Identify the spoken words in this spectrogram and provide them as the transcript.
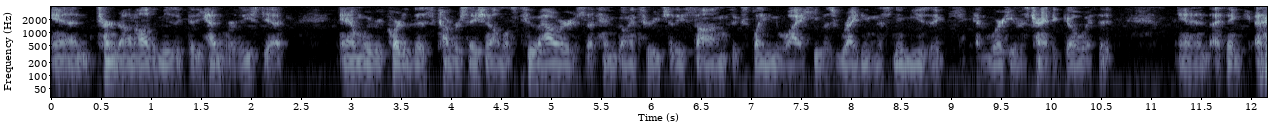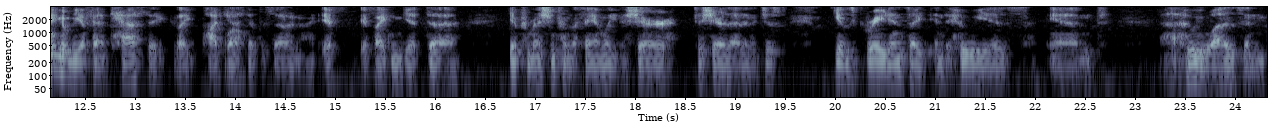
and turned on all the music that he hadn't released yet. And we recorded this conversation almost two hours of him going through each of these songs, explaining why he was writing this new music and where he was trying to go with it. And I think I think it would be a fantastic like podcast wow. episode if if I can get uh, get permission from the family to share to share that. And it just gives great insight into who he is and uh, who he was. And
